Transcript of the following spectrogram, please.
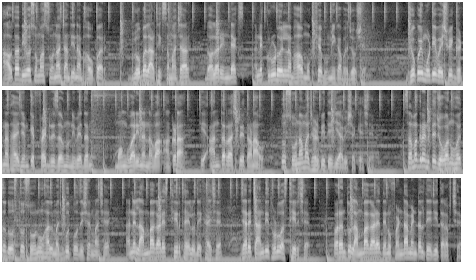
આવતા દિવસોમાં સોના ચાંદીના ભાવ પર ગ્લોબલ આર્થિક સમાચાર, ડોલર ઇન્ડેક્સ અને ક્રૂડ ઓઇલના ભાવ મુખ્ય ભૂમિકા ભજવશે. જો કોઈ મોટી વૈશ્વિક ઘટના થાય, જેમ કે ફેડ રિઝર્વનું નિવેદન, મોંઘવારીના નવા આંકડા કે આંતરરાષ્ટ્રીય તણાવ, તો સોનામાં ઝડપી તેજી આવી શકે છે. સમગ્ર રીતે જોવાનું હોય તો દોસ્તો, સોનું હાલ મજબૂત પોઝિશનમાં છે અને લાંબા ગાળે સ્થિર થયેલું દેખાય છે, જ્યારે ચાંદી થોડું અસ્થિર છે, પરંતુ લાંબા ગાળે તેનું ફંડામેન્ટલ તેજી તરફ છે.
